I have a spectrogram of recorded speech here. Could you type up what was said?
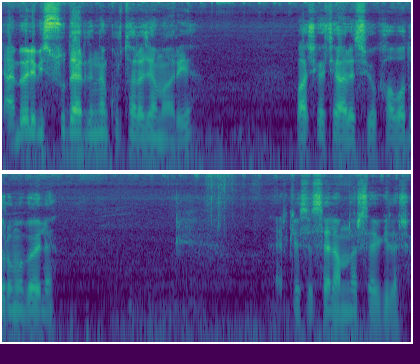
Yani böyle bir su derdinden kurtaracağım arıyı. Başka çaresi yok. Hava durumu böyle. Herkese selamlar, sevgiler.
